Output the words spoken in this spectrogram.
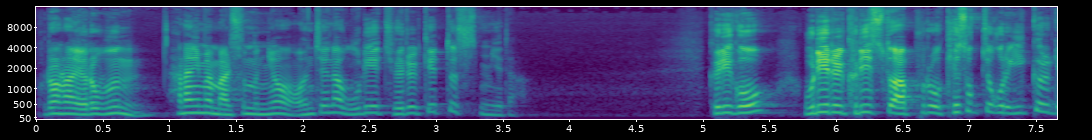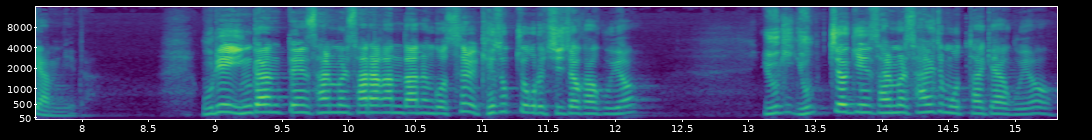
그러나 여러분 하나님의 말씀은요 언제나 우리의 죄를 꿰뚫습니다. 그리고 우리를 그리스도 앞으로 계속적으로 이끌게 합니다. 우리의 인간된 삶을 살아간다는 것을 계속적으로 지적하고요. 육, 육적인 삶을 살지 못하게 하고요.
